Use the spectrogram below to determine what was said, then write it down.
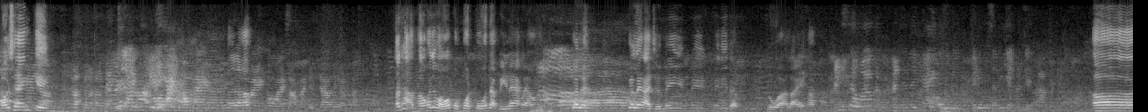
เราแช่งเก่งกลัวไหมกลัวไหมอะไรนะครับกลัวไหมสามห้าเจ็ดเก้าด้วยกันถ้าถามเขาเขาจะบอกว่าผมหมดโปรตั้งแต่ปีแรกแล้ว ก็เลยก็เลยอาจจะไม่ไม่ไม่ได้แบบกลัวอะไรครับ อันนี้แสดงว่ามันอันจะใกล้ตรงไปดูสถิติอย่างมันเจ็ดพัน เออ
